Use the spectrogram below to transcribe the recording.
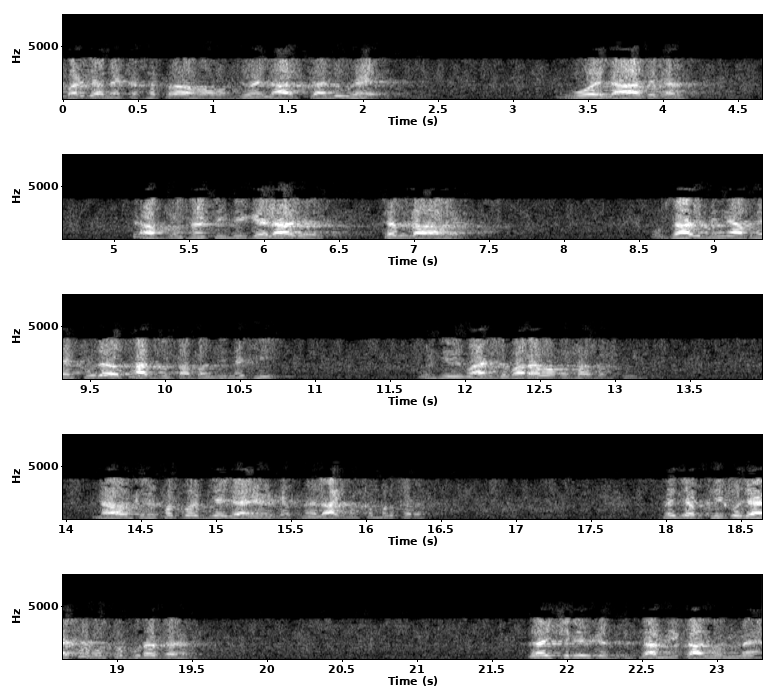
بڑھ جانے کا خطرہ ہو، جو علاج چالو ہے، وہ علاج اگر آپ کو ٹی بی کا علاج چل رہا ہے، اس آدمی نے اپنے پورے اوقات کی پابندی نہیں کی، تو اس کی بیماری دوبارہ واپس آ سکتی ہے۔ نہ اس کے لیے فتو کیا جائے گا کہ اپنا علاج مکمل کرے۔ پھر جب ٹھیک ہو جائے تب اس کو پورا کرے۔ شریف کے اسلامی قانون میں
